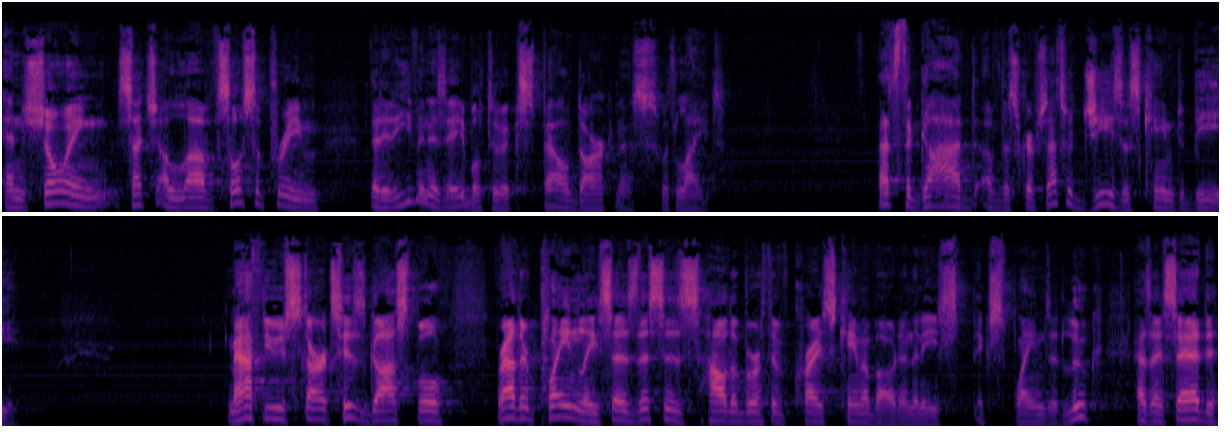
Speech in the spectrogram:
and showing such a love so supreme that it even is able to expel darkness with light. That's the God of the Scripture. That's what Jesus came to be. Matthew starts his gospel rather plainly, says this is how the birth of Christ came about, and then he explains it. Luke, as I said,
